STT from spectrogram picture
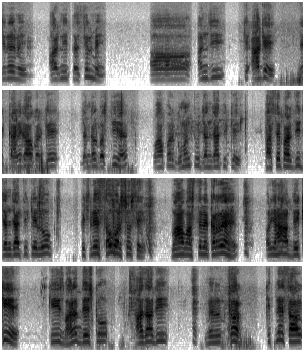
ज़िले में आर्नी तहसील में अ, अंजी के आगे एक कारेगांव करके जंगल बस्ती है। वहाँ पर घुमंतु जनजाति के फांसे पारती जनजाति के लोग पिछले सौ वर्षों से वहाँ वास्तव्य कर रहे हैं। और यहाँ आप देखिए कि इस भारत देश को आज़ादी मिलकर कितने साल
